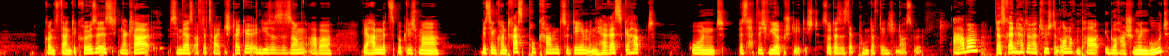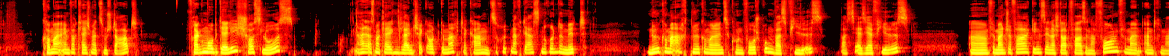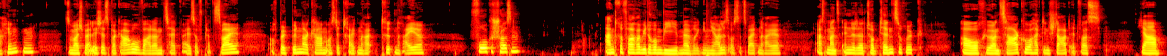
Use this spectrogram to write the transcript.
konstante Größe ist. Na klar, sind wir erst auf der zweiten Strecke in dieser Saison, aber wir haben jetzt wirklich mal ein bisschen Kontrastprogramm zu dem in Jerez gehabt und es hat sich wieder bestätigt. So, das ist der Punkt, auf den ich hinaus will. Aber das Rennen hatte natürlich dann auch noch ein paar Überraschungen gut. Kommen wir einfach gleich mal zum Start. Franco Morbidelli schoss los, hat erstmal gleich einen kleinen Checkout gemacht. Er kam zurück nach der ersten Runde mit 0,8, 0,9 Sekunden Vorsprung, was viel ist, was sehr, sehr viel ist. Äh, für manche Fahrer ging es in der Startphase nach vorn, für andere nach hinten. Zum Beispiel Aleix Espargaro war dann zeitweise auf Platz 2. Auch Brett Binder kam aus der dritten, dritten Reihe vorgeschossen. Andere Fahrer wiederum, wie Maverick Vinales aus der zweiten Reihe, erstmal ans Ende der Top 10 zurück. Auch Johann Zarko hat den Start etwas, ja,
